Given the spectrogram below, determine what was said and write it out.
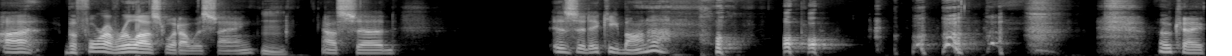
I, before I realized what I was saying, Hmm. I said, Is it Ikebana? Okay.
